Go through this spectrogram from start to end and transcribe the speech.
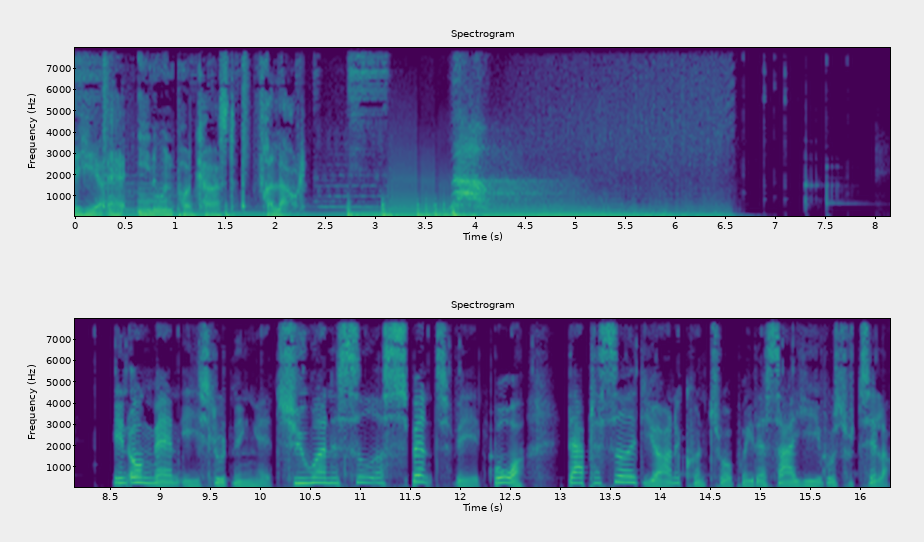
Det her er endnu en podcast fra Loud. En ung mand i slutningen af 20'erne sidder spændt ved et bord, der er placeret i et hjørnekontor på et af Sarajevos hoteller.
